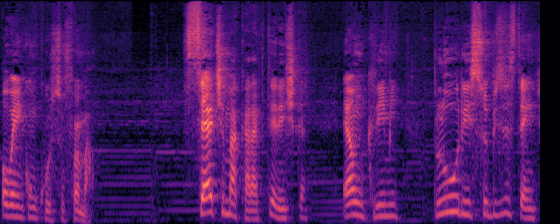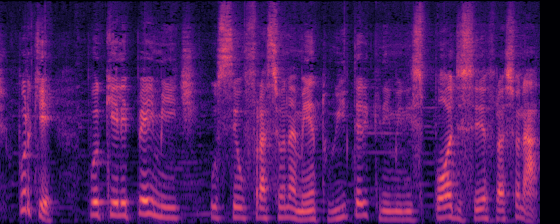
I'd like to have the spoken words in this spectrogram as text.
ou em concurso formal. Sétima característica é um crime plurissubsistente. Por quê? porque ele permite o seu fracionamento. O pode ser fracionado.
